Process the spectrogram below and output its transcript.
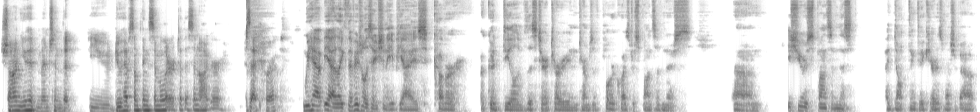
Sean, you had mentioned that you do have something similar to this in Augur. Is that correct? We have, yeah, like the visualization APIs cover a good deal of this territory in terms of pull request responsiveness. Um, issue responsiveness, I don't think they care as much about.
